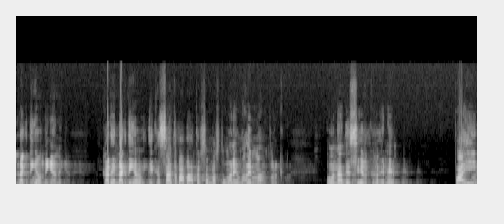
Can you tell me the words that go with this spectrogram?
ਲੱਗਦੀਆਂ ਹੁੰਦੀਆਂ ਨੇ। ਕਦੇ ਲੱਗਦੀਆਂ ਇੱਕ ਸੰਤ ਬਾਬਾ ਤਰਸ ਮਸਤੂ ਵਾਲੇ ਵਾਲੇ ਮਹਾਂਪੁਰਖ। ਉਹਨਾਂ ਦੇ ਸੇਵਕ ਹੋਏ ਨੇ ਭਾਈ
